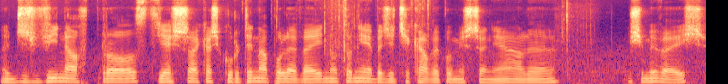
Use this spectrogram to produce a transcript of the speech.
drzwi na wprost, jeszcze jakaś kurtyna po lewej. No to nie będzie ciekawe pomieszczenie, ale musimy wejść.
